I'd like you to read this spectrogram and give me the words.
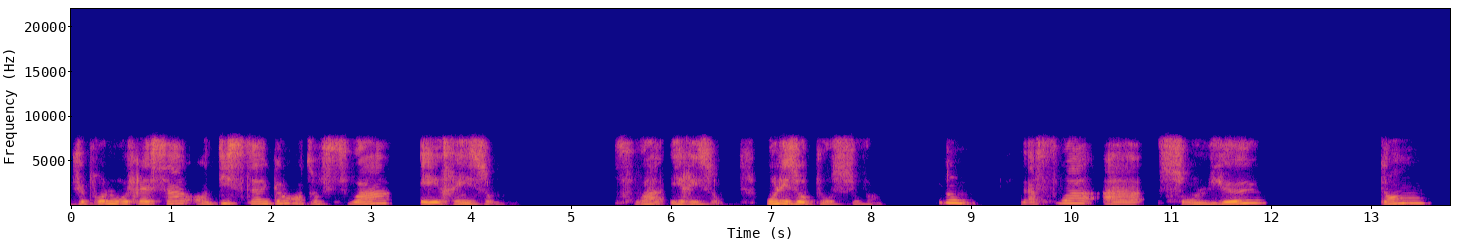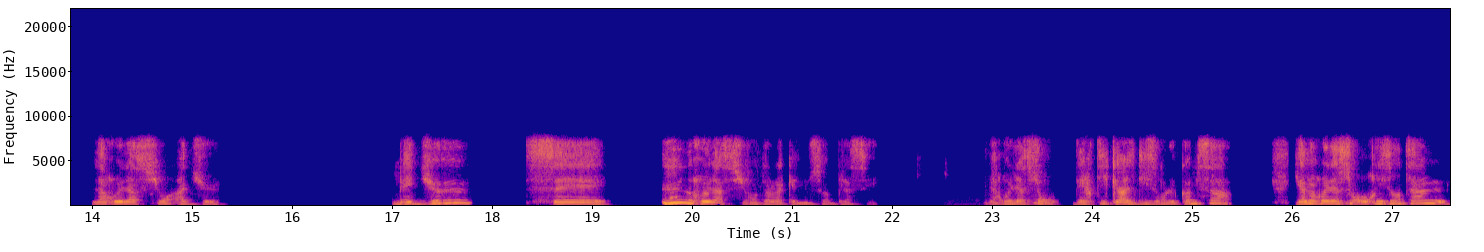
je prolongerai ça en distinguant entre foi et raison. Foi et raison. On les oppose souvent. Non, la foi a son lieu dans la relation à Dieu. Mais Dieu, c'est une relation dans laquelle nous sommes placés. La relation verticale, disons-le comme ça. Il y a la relation horizontale.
